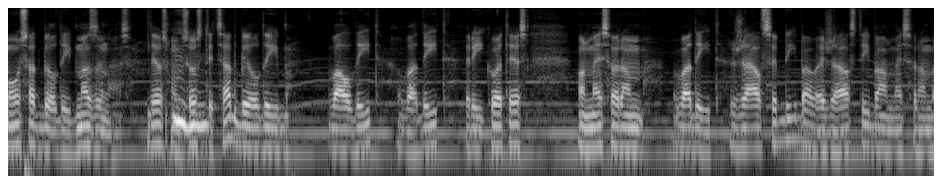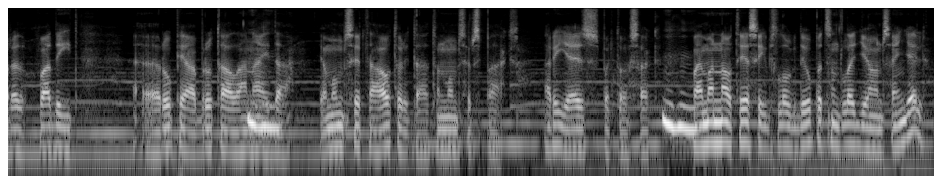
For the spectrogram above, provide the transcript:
mūsu atbildība mazinās. Dievs mums mm -hmm. uztic atbildību, valdīt, vadīt, rīkoties, un mēs varam vadīt žēlsirdībā vai žēlstībā, un mēs varam vadīt eh, rupjā, brutālā naidā, mm -hmm. jo mums ir tā autoritāte un mums ir spēks. Arī Jēzus par to saka. Mm -hmm. Vai man nav tiesības lūgt 12 leģionus eņģeļu?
